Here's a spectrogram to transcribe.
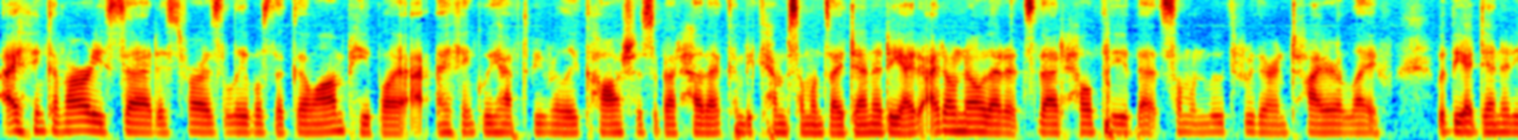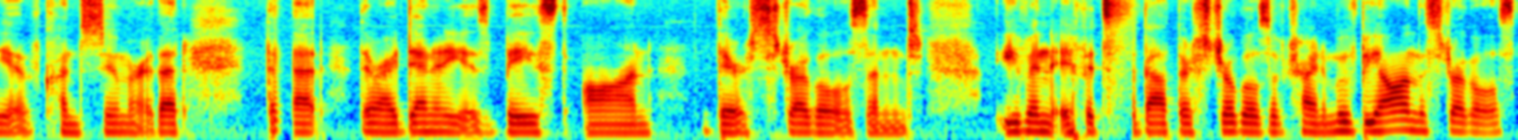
I think I've already said, as far as the labels that go on people, I, I think we have to be really cautious about how that can become someone's identity. I, I, don't know that it's that healthy that someone moved through their entire life with the identity of consumer, that that their identity is based on their struggles and even if it's about their struggles of trying to move beyond the struggles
